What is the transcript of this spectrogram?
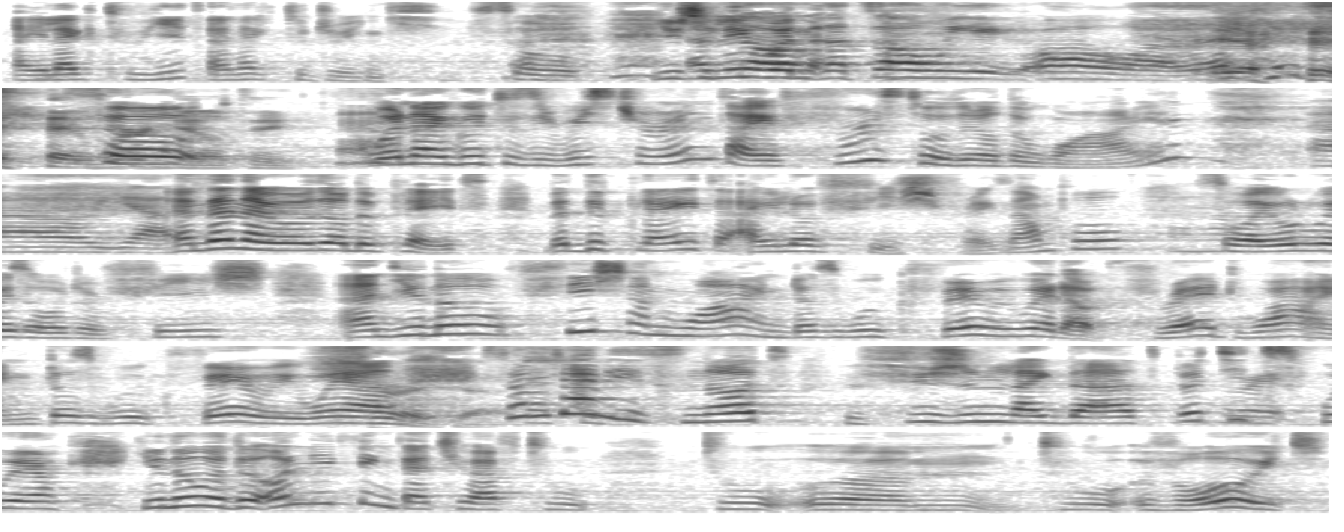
I like to eat. I like to drink. So usually that's when all, that's all we all are, right? Yeah, so we're when I go to the restaurant, I first order the wine. Oh yes. And then I order the plate. But the plate, I love fish, for example. Uh-huh. So I always order fish. And you know, fish and wine does work very well. Uh, red wine does work very well. Sure it Sometimes it's not a fusion like that, but right. it's work. You know, the only thing that you have to to um, to avoid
